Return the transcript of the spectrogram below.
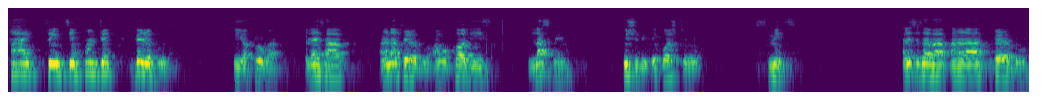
5, 20, 100 variables in your program. So let's have another variable and we'll call this last name which should be equals to Smith. And let's just have another variable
